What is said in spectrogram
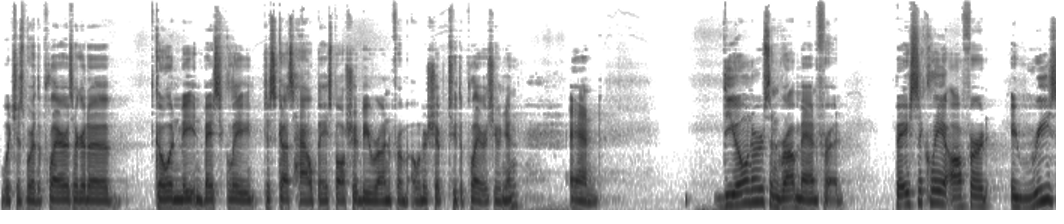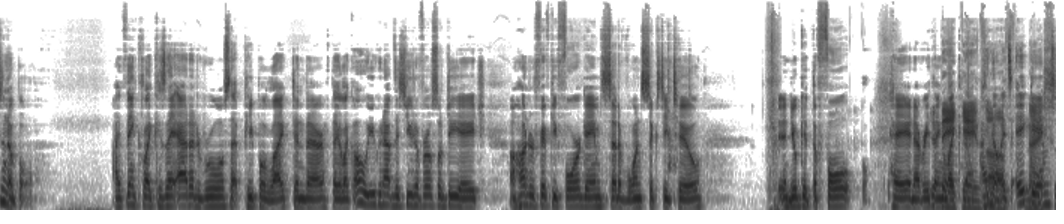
which is where the players are going to go and meet and basically discuss how baseball should be run from ownership to the players union. And the owners and Rob Manfred basically offered a reasonable I think like because they added rules that people liked in there. They like, oh, you can have this universal DH, 154 games instead of 162, and you'll get the full pay and everything like games that. I know it's eight Nice. games,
